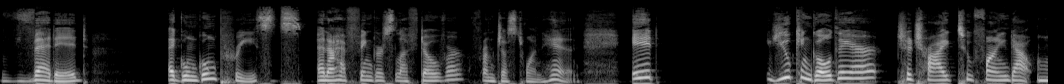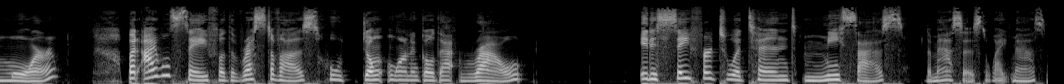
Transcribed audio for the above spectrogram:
vetted Egungun priests, and I have fingers left over from just one hand. It you can go there to try to find out more. But I will say for the rest of us who don't want to go that route, it is safer to attend misas, the masses, the white mass,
